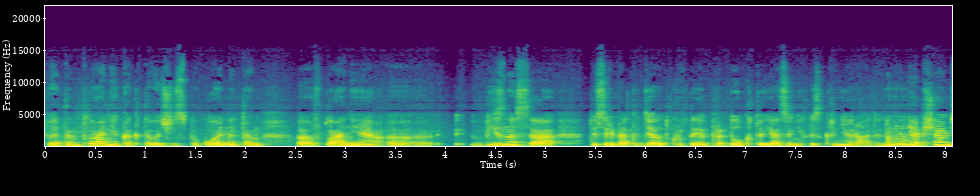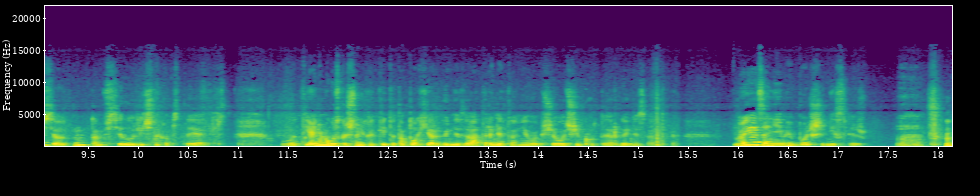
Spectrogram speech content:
В этом плане как-то очень спокойно. Там э, в плане э, бизнеса, то есть ребята делают крутые продукты, я за них искренне рада. Но мы не общаемся, вот, ну, там, в силу личных обстоятельств. Вот. Я не могу сказать, что они какие-то там плохие организаторы, нет, они вообще очень крутые организаторы. Но я за ними больше не слежу. Ага.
